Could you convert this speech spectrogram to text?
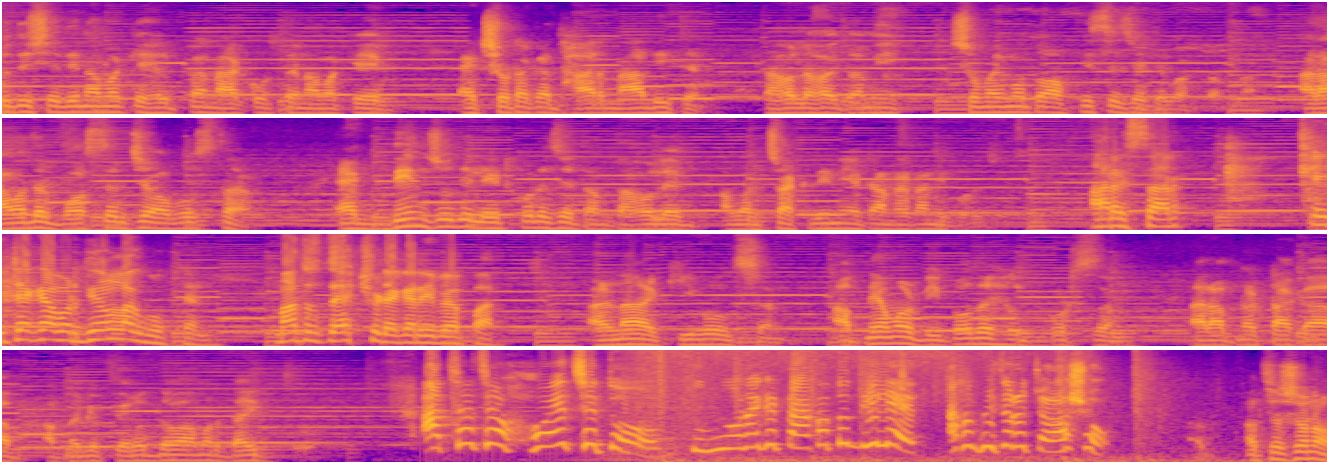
যদি সেদিন আমাকে হেল্পটা না করতেন আমাকে একশো টাকা ধার না দিতেন তাহলে হয়তো আমি সময় মতো অফিসে যেতে পারতাম না। আর আমাদের বসের যে অবস্থা একদিন যদি লেট করে যেতাম তাহলে আমার চাকরি নিয়ে টানাটানি করে যেত আরে স্যার এই টাকা আবার দিন লাগবো কেন? মাত্র তো একশো টাকারই ব্যাপার। আর না কি বলছেন? আপনি আমার বিপদে হেল্প করছেন আর আপনার টাকা আপনাকে ফেরত দেওয়া আমার দায়িত্ব। আচ্ছা আচ্ছা হয়েছে তো। তুমি ওনাকে টাকা তো দিলে এখন ভিতরে চলে আসো। আচ্ছা শোনো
